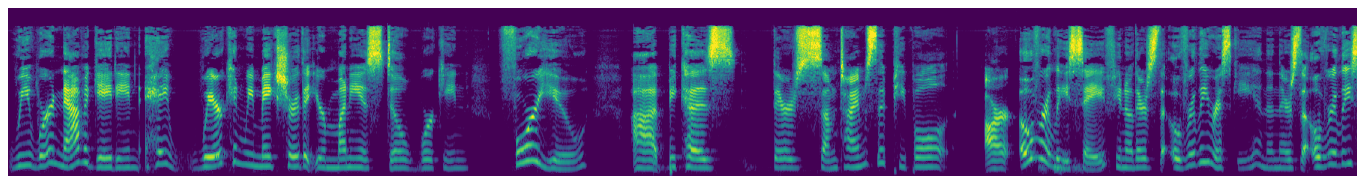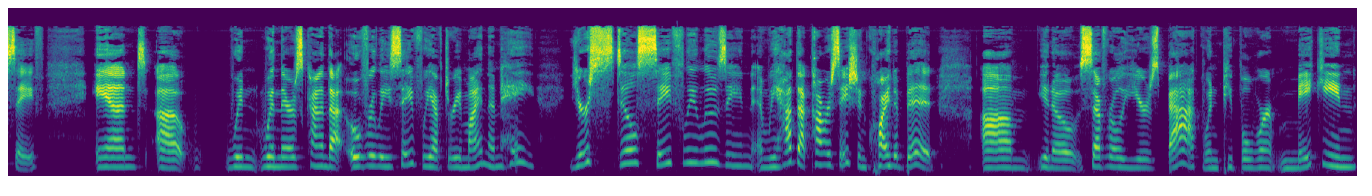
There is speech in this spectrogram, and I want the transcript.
we were navigating hey, where can we make sure that your money is still working for you? Uh, because there's sometimes that people are overly safe. You know, there's the overly risky, and then there's the overly safe. And uh, when when there's kind of that overly safe, we have to remind them, hey, you're still safely losing. And we had that conversation quite a bit, um, you know, several years back when people weren't making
